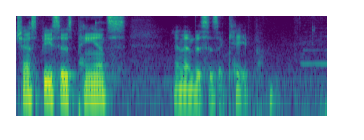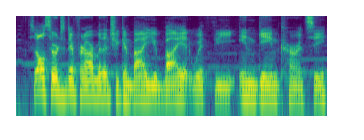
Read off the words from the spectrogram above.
chest pieces, pants, and then this is a cape. So all sorts of different armor that you can buy. You buy it with the in-game currency,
